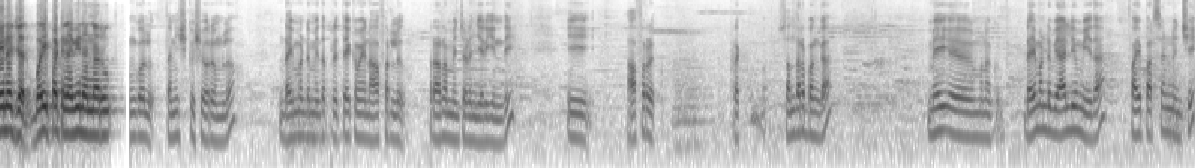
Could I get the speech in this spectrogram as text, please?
మేనేజర్ బోయపట్టి నవీన్ అన్నారు. ఒంగోలు తనిష్క్ షోరూంలో డైమండ్ మీద ప్రత్యేకమైన ఆఫర్లు ప్రారంభించడం జరిగింది. ఈ ఆఫర్ సందర్భంగా మే మనకు డైమండ్ వాల్యూ మీద ఫైవ్ పర్సెంట్ నుంచి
